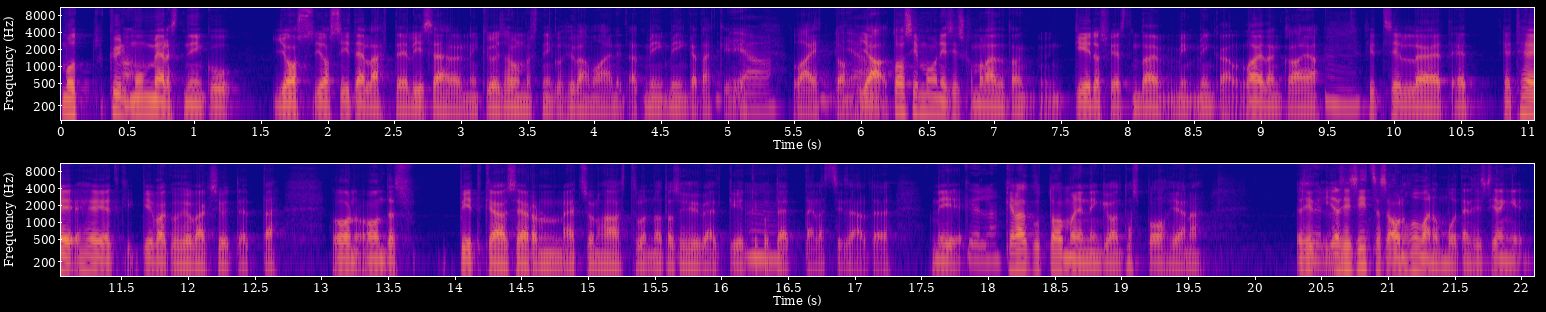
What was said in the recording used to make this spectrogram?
Mutta kyllä no. mun mielestä niinku, jos, jos itse lähtee lisää, niin kyllä se on mielestäni niinku hyvä mainita, että minkä takia Joo. laitto. Joo. Ja tosi moni siis, kun mä laitan kiitosviestin tai minkä laitankaan, ja mm. sitten silleen, että et, et, hei, hei et kiva kun hyväksyit, että on, on tässä pitkään seurannut näitä sun haastattelun, ne on tosi hyviä, että kiitti mm. kun teet tällaista sisältöä. Niin kyllä. kun tuommoinen niin on tuossa pohjana, ja, sit, ja siis itse asiassa on huvannut muuten, siis jengi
